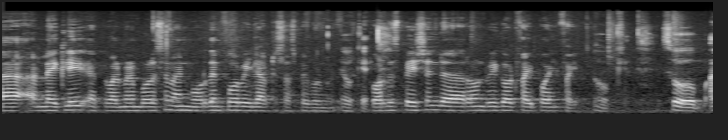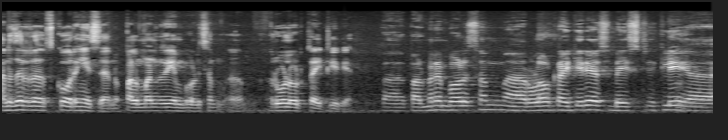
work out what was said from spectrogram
uh, unlikely uh, pulmonary embolism and more than 4 we'll have to suspect pulmonary Okay. for this patient uh, around we got 5.5 Okay. So another uh, scoring is there, no? pulmonary embolism uh, rule out criteria. uh, pulmonary embolism uh, rollout criteria is basically uh,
